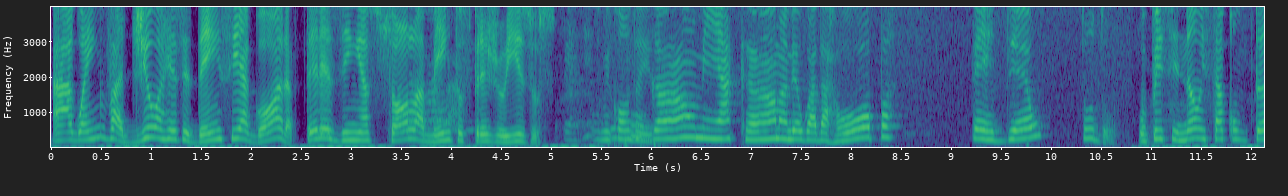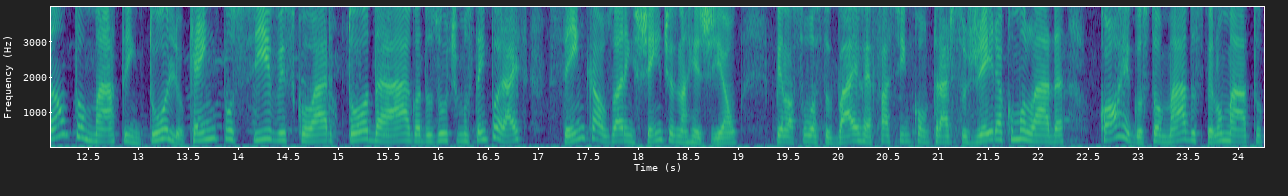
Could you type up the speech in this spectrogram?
A água invadiu a residência e agora Terezinha só lamenta os prejuízos. Me conta isso. Minha cama, meu guarda-roupa, perdeu tudo. O piscinão está com tanto mato e entulho que é impossível escoar toda a água dos últimos temporais sem causar enchentes na região. Pelas ruas do bairro é fácil encontrar sujeira acumulada, córregos tomados pelo mato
